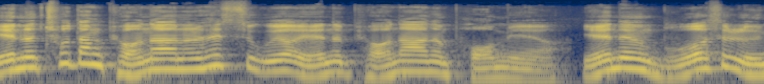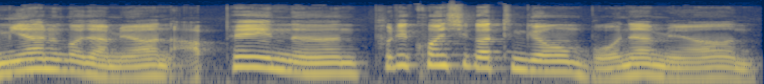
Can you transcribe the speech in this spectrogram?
얘는 초당 변화하는 횟수고요. 얘는 변화하는 범위예요. 얘는 무엇을 의미하는 거냐면 앞에 있는 프리퀀시 같은 경우는 뭐냐면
